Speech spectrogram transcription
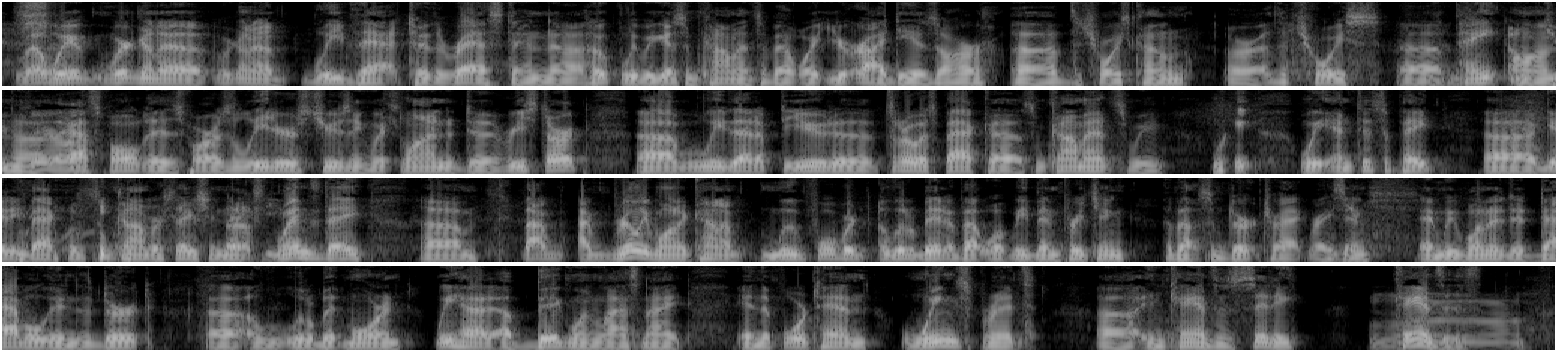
Well, we're we're gonna we're gonna leave that to the rest, and uh, hopefully we get some comments about what your ideas are of the choice cone or the choice uh, paint on uh, the asphalt, as far as the leaders choosing which line to restart. Uh, we'll leave that up to you to throw us back uh, some comments. We we we anticipate uh, getting back with some conversation next Wednesday. Um, but I, I really want to kind of move forward a little bit about what we've been preaching about some dirt track racing, and we wanted to dabble into the dirt uh, a little bit more. And we had a big one last night in the 410 wing sprint uh, in Kansas City, Kansas,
